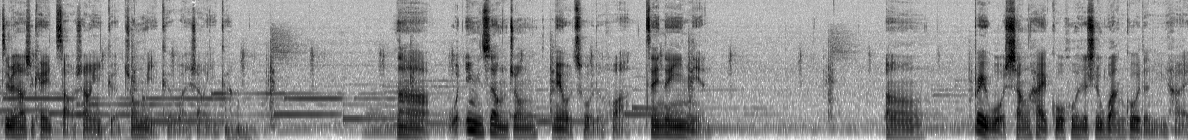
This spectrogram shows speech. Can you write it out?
基本上是可以早上一个，中午一个，晚上一个。那我印象中没有错的话，在那一年，嗯，被我伤害过或者是玩过的女孩，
